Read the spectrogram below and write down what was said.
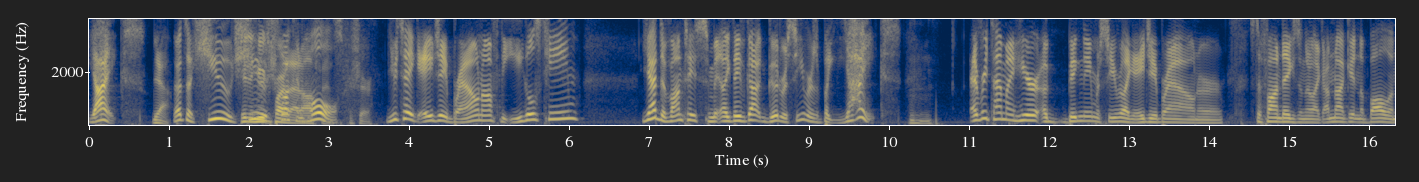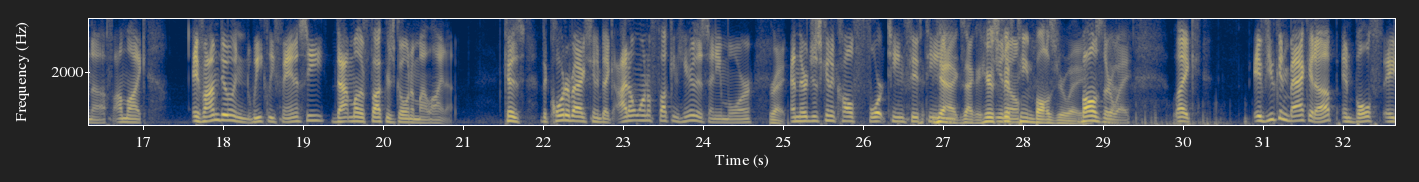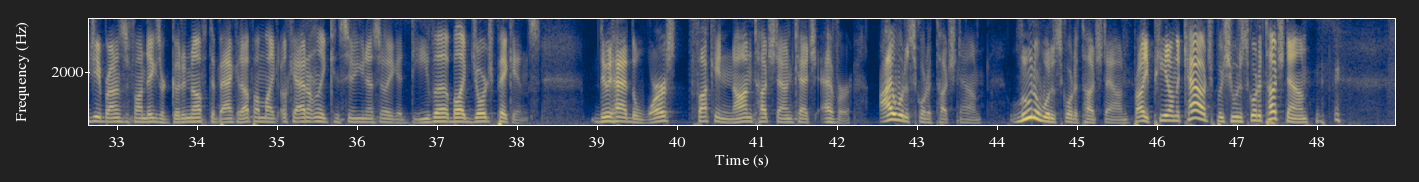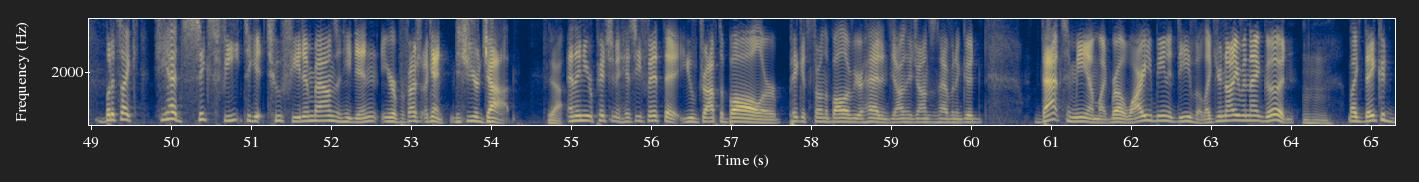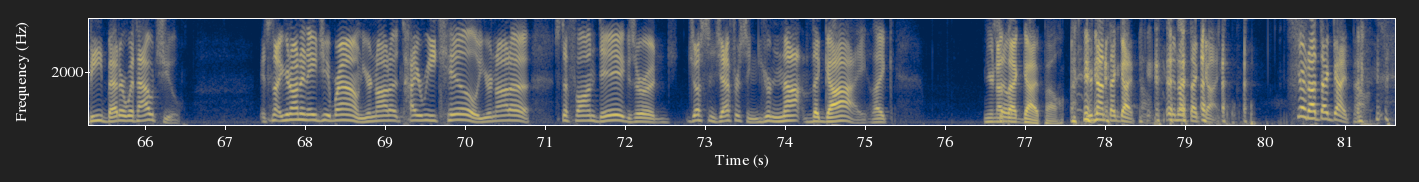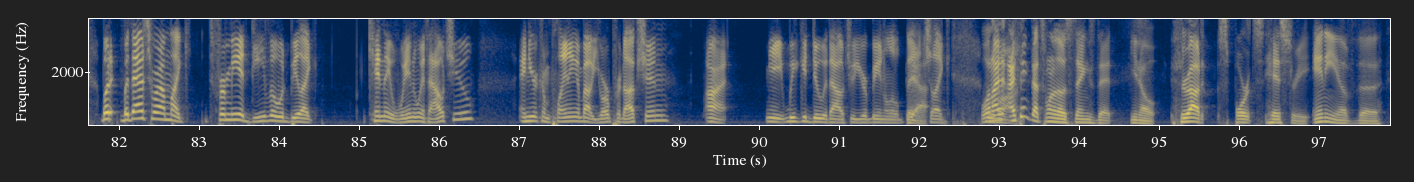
yikes, Yeah. that's a huge, huge, a huge part fucking of that hole. offense for sure. You take AJ Brown off the Eagles team. Yeah, DeVonta Smith. Like they've got good receivers, but yikes! Mm-hmm. Every time I hear a big name receiver like AJ Brown or Stefon Diggs, and they're like, "I'm not getting the ball enough," I'm like, if I'm doing weekly fantasy, that motherfucker's going in my lineup because the quarterback's going to be like, "I don't want to fucking hear this anymore," Right. and they're just going to call 14, 15 Yeah, exactly. Here's you know, 15 balls your way. balls their Yeah. way. Like, if you can back it up, and both AJ Brown and Stefon Diggs are good enough to back it up, I'm like, okay, I don't really consider you necessarily like a diva, but like George Pickens, dude had the worst fucking non-touchdown catch ever. I would have scored a touchdown. Luna would have scored a touchdown. Probably peed on the couch, but she would have scored a touchdown. but it's like he had six feet to get two feet in bounds, and he didn't. You're a professional. Again, this is your job Yeah. and then you're pitching a hissy fit that you've dropped a ball or Pickett's throwing the ball over your head and Diontae Johnson's having a good. That to me, I'm like, bro, why are you being a diva? Like you're not even that good. Mm-hmm. Like they could be better without you. It's not. You're not an AJ Brown. You're not a Tyreek Hill. You're not a Stefon Diggs or a Justin Jefferson. You're not the guy. Like You're not So- that guy, pal. you're not that guy, pal. You're not that guy. You're not that guy, pal. But but that's where I'm like, for me, a diva would be like, can they win without you? And you're complaining about your production. All right, we we could do without you. You're being a little bitch. Yeah. Like, Well, and I, I think that's one of those things that you know throughout sports history, any of the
